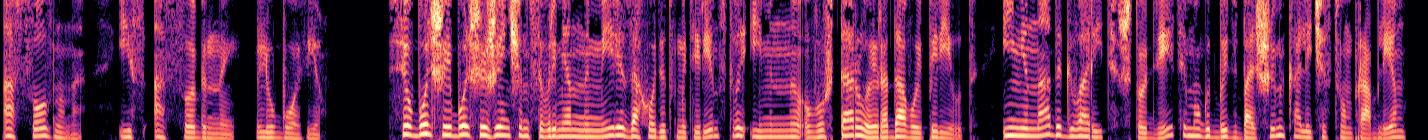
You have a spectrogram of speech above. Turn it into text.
осознанно и с особенной любовью. Все больше и больше женщин в современном мире заходят в материнство именно во второй родовой период. И не надо говорить, что дети могут быть с большим количеством проблем,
